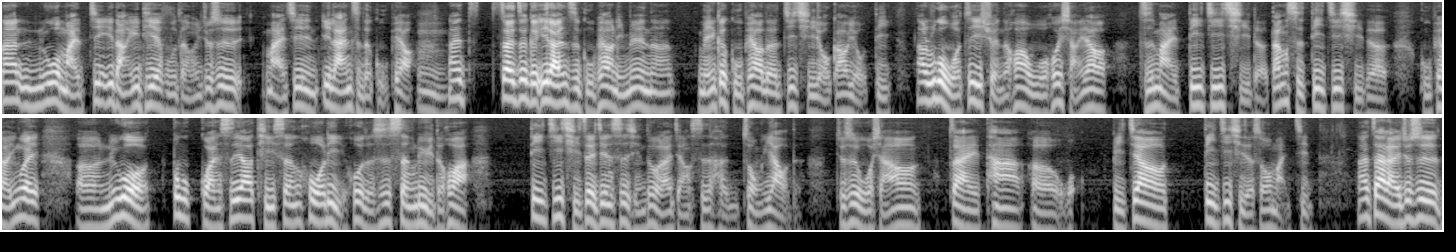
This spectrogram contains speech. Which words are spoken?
那如果买进一档 ETF，等于就是买进一篮子的股票。嗯，那在这个一篮子股票里面呢，每一个股票的基期有高有低。那如果我自己选的话，我会想要只买低基期的，当时低基期的股票，因为呃，如果不管是要提升获利或者是胜率的话。低基期这件事情对我来讲是很重要的，就是我想要在它呃我比较低基期的时候买进。那再来就是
